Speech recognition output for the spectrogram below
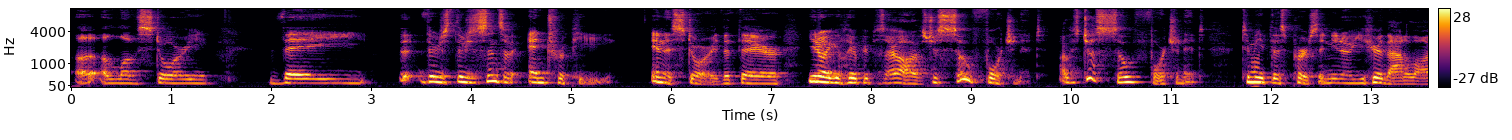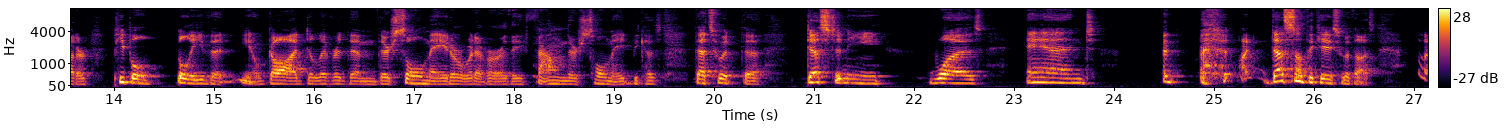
a, a love story they there's there's a sense of entropy in the story that they're you know you'll hear people say oh I was just so fortunate I was just so fortunate to meet this person you know you hear that a lot or people believe that, you know, God delivered them their soulmate or whatever, or they found their soulmate because that's what the destiny was. And that's not the case with us. Uh,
